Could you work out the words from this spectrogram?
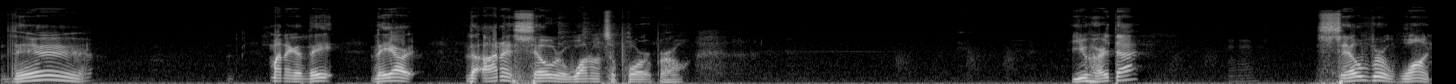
They're, my nigga. They, they are, the Ana is silver one on support, bro. You heard that? Mm-hmm. Silver one.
